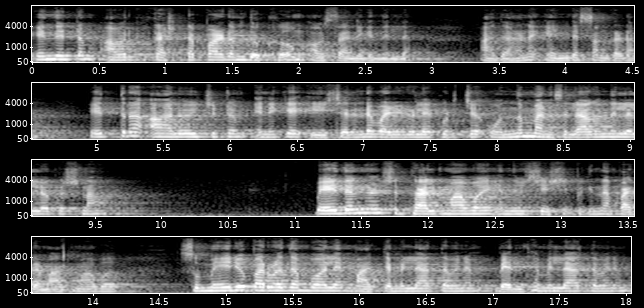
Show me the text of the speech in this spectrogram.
എന്നിട്ടും അവർക്ക് കഷ്ടപ്പാടും ദുഃഖവും അവസാനിക്കുന്നില്ല. അതാണ് എന്റെ സങ്കടം. എത്ര ആലോചിച്ചിട്ടും എനിക്ക് ഈശ്വരന്റെ വഴികളെക്കുറിച്ച് ഒന്നും മനസ്സിലാകുന്നില്ലല്ലോ കൃഷ്ണ. വേദങ്ങൾ ശുദ്ധാത്മാവ് എന്ന് വിശേഷിപ്പിക്കുന്ന പരമാത്മാവ് സുമേരു പർവതം പോലെ മാറ്റമില്ലാത്തവനും ബന്ധമില്ലാത്തവനും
